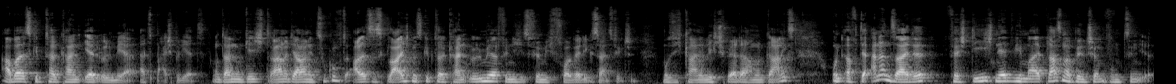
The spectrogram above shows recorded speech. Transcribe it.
aber es gibt halt kein Erdöl mehr, als Beispiel jetzt. Und dann gehe ich 300 Jahre in die Zukunft, alles ist gleich und es gibt halt kein Öl mehr, finde ich, ist für mich vollwertige Science-Fiction. Muss ich keine Lichtschwerter haben und gar nichts. Und auf der anderen Seite verstehe ich nicht, wie mein Plasmabildschirm funktioniert.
